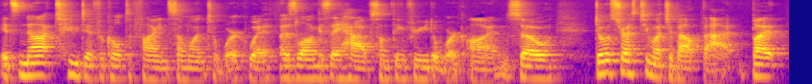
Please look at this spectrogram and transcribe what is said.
it's not too difficult to find someone to work with as long as they have something for you to work on. So don't stress too much about that. But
